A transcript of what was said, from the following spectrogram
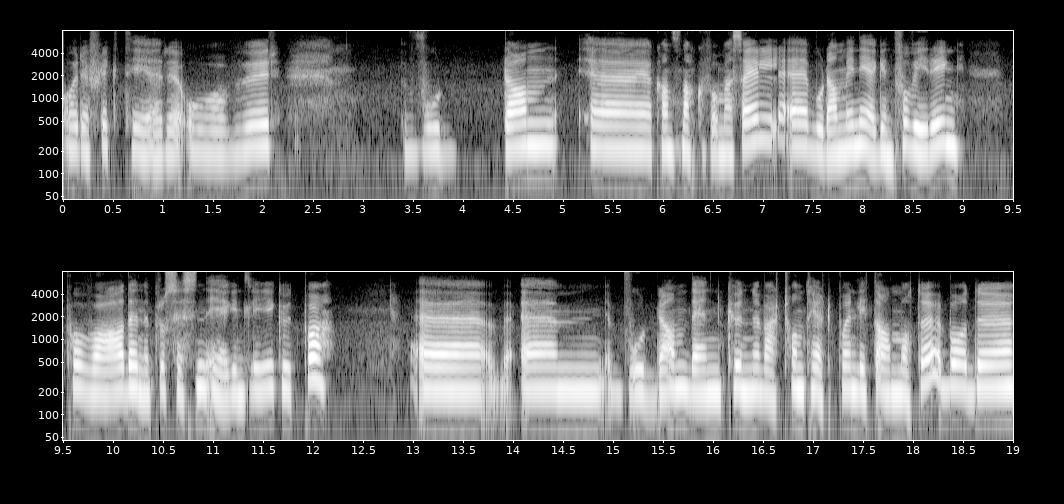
å reflektere over hvordan uh, jeg kan snakke for meg selv, uh, hvordan min egen forvirring på hva denne prosessen egentlig gikk ut på. Hvordan den kunne vært håndtert på en litt annen måte. Både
